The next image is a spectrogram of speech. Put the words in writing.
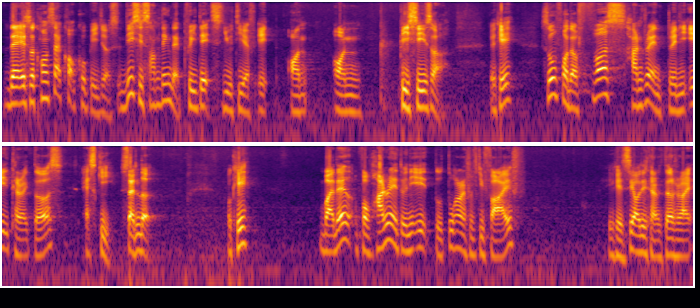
there is a concept called code pages. This is something that predates UTF-8 on, on PCs. Uh. Okay, so for the first 128 characters, ASCII, standard. Okay, but then from 128 to 255, you can see all these characters, right?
